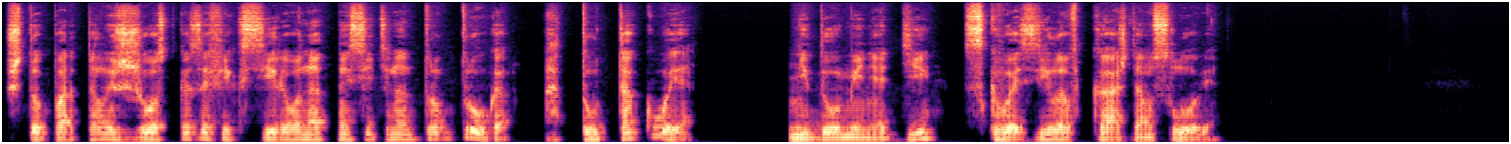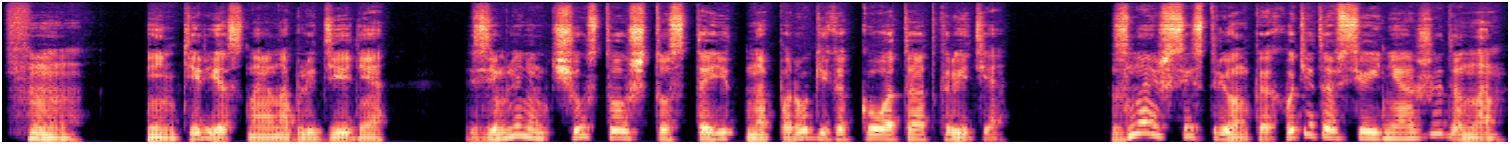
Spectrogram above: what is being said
что порталы жестко зафиксированы относительно друг друга, а тут такое. Недоумение Ди сквозило в каждом слове. Хм, интересное наблюдение. Землянин чувствовал, что стоит на пороге какого-то открытия. Знаешь, сестренка, хоть это все и неожиданно,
